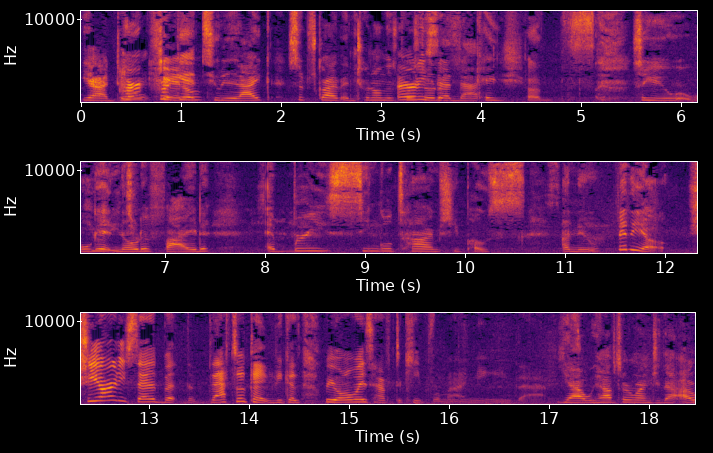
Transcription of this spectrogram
Yeah, don't Her forget to like, subscribe, and turn on those post notifications, so you will get notified every single time she posts a new video. She already said, but th- that's okay because we always have to keep reminding you that. Yeah, we have to remind you that. I,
